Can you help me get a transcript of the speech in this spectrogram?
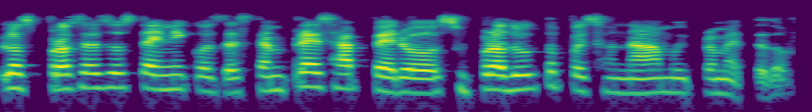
los procesos técnicos de esta empresa, pero su producto pues sonaba muy prometedor.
